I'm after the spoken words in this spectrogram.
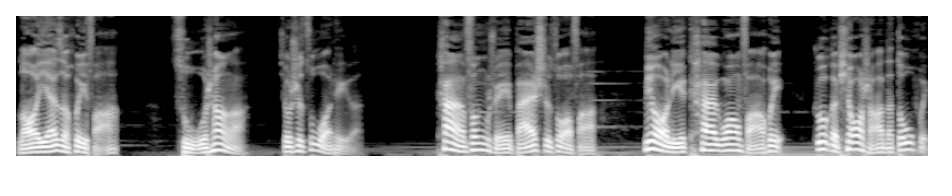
老爷子会法，祖上啊就是做这个，看风水、白事做法，庙里开光法会、捉个飘啥的都会，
